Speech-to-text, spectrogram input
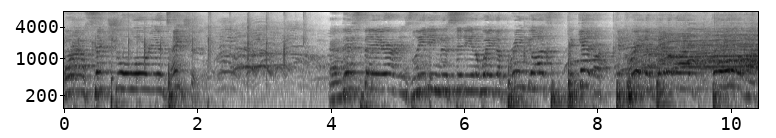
or our sexual orientation. And this mayor is leading the city in a way to bring us together to create a better life for all of our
